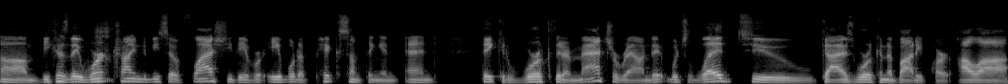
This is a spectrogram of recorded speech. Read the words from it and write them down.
um, because they weren't trying to be so flashy. They were able to pick something and and they could work their match around it, which led to guys working a body part, a la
